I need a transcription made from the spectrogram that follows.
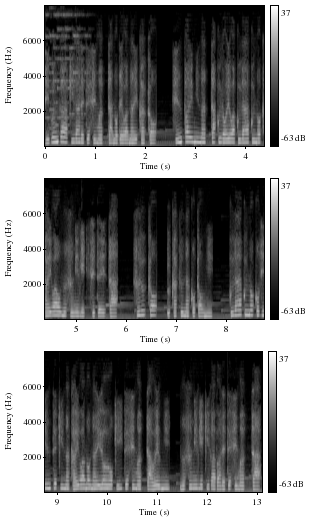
自分が飽きられてしまったのではないかと、心配になったクロエはクラークの会話を盗み聞きしていた。すると、迂闊なことに、クラークの個人的な会話の内容を聞いてしまった上に、盗み聞きがバレてしまった。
